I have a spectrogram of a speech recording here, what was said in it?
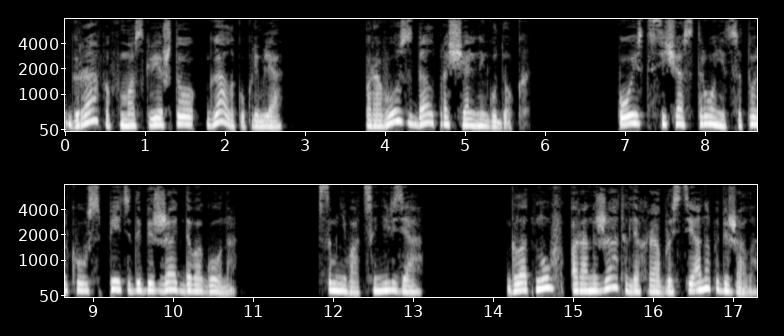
Графов в Москве, что галок у Кремля. Паровоз дал прощальный гудок. Поезд сейчас тронется, только успеть добежать до вагона. Сомневаться нельзя. Глотнув оранжат для храбрости, она побежала.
